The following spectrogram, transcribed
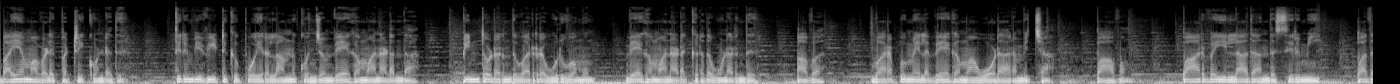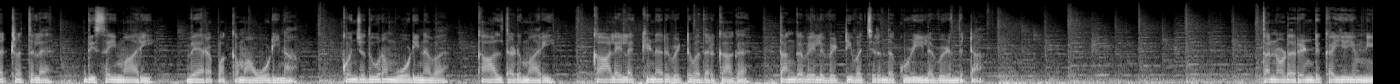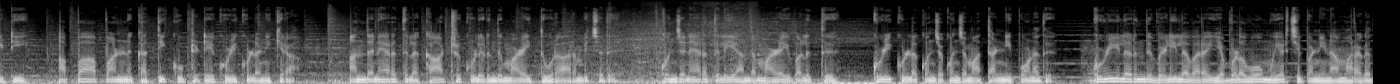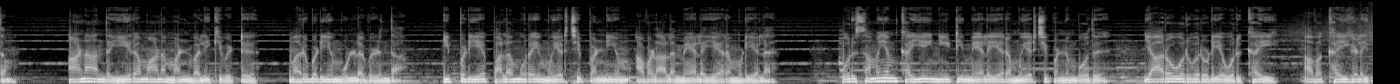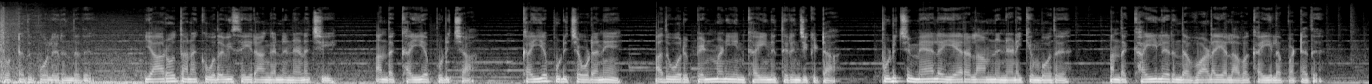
பயம் அவளை பற்றி கொண்டது. திரும்பி வீட்டுக்கு போயிடலாம்னு கொஞ்சம் வேகமா நடந்தா. பின்தொடர்ந்து வர்ற உருவமும் வேகமா நடக்கிறத உணர்ந்து அவ வரப்பு மேல வேகமா ஓட ஆரம்பிச்சா. பாவம். பார்வை இல்லாத அந்த சிறுமி பதற்றத்துல திசை மாறி வேற பக்கமா ஓடினா. கொஞ்ச தூரம் ஓடினவ கால் தடுமாறி காலையில கிணறு வெட்டுவதற்காக தங்கவேலு வெட்டி வச்சிருந்த குழியில விழுந்துட்டா. தன்னோட ரெண்டு கையையும் நீட்டி அப்பா அப்பான்னு கத்தி கூப்பிட்டுட்டே குழிக்குள்ள நிக்கிறா. அந்த நேரத்துல காற்று குளிர்ந்து மழை தூர ஆரம்பிச்சது. கொஞ்ச நேரத்திலேயே அந்த மழை வலுத்து குழிக்குள்ள கொஞ்சம் கொஞ்சமா தண்ணி போனது. குழியிலிருந்து வெளியில வர எவ்வளவோ முயற்சி பண்ணினா மரகதம். ஆனா அந்த ஈரமான மண் வலிக்கி விட்டு மறுபடியும் உள்ள விழுந்தா. இப்படியே பலமுறை முயற்சி பண்ணியும் அவளால மேலே ஏற முடியல. ஒரு சமயம் கையை நீட்டி மேலே ஏற முயற்சி பண்ணும்போது யாரோ ஒருவருடைய ஒரு கை அவ கைகளை தொட்டது போல் இருந்தது. யாரோ தனக்கு உதவி செய்கிறாங்கன்னு நினச்சி அந்த கையை பிடிச்சா. கையை பிடிச்ச உடனே அது ஒரு பெண்மணியின் கைன்னு தெரிஞ்சுக்கிட்டா. பிடிச்சி மேலே ஏறலாம்னு நினைக்கும்போது அந்த கையில் இருந்த வளையல் அவ கையில் பட்டது.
